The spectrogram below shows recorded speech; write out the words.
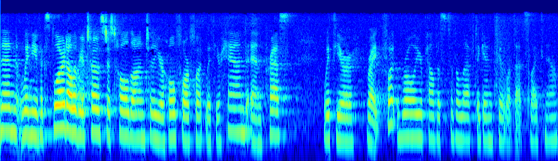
And then when you've explored all of your toes, just hold on to your whole forefoot with your hand and press with your right foot. Roll your pelvis to the left. Again, feel what that's like now.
